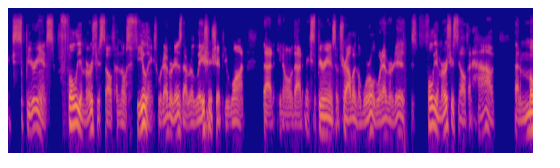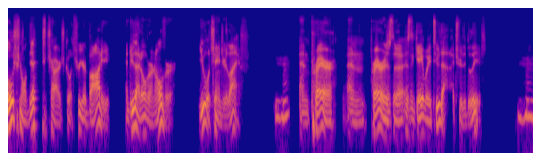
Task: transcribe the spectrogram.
experience, fully immerse yourself in those feelings, whatever it is, that relationship you want, that, you know, that experience of traveling the world, whatever it is, fully immerse yourself and have that emotional discharge go through your body and do that over and over, you will change your life mm-hmm. and prayer and prayer is the is the gateway to that i truly believe mm-hmm.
